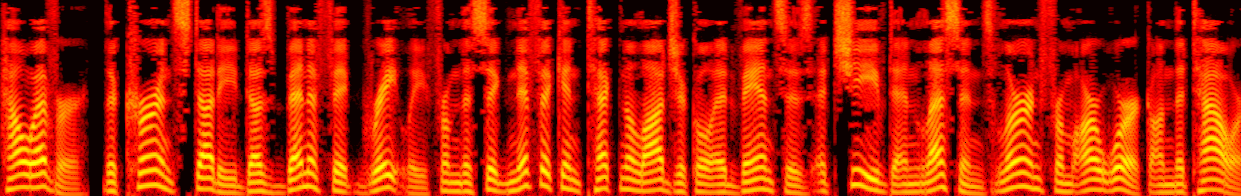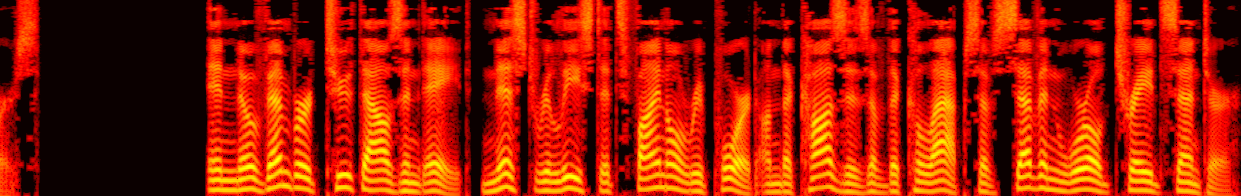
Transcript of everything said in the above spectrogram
However, the current study does benefit greatly from the significant technological advances achieved and lessons learned from our work on the towers. In November 2008, NIST released its final report on the causes of the collapse of 7 World Trade Center.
